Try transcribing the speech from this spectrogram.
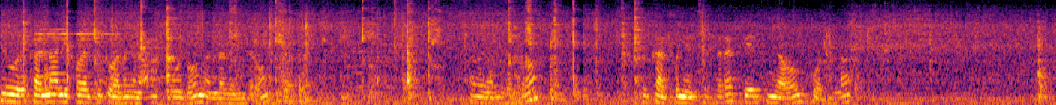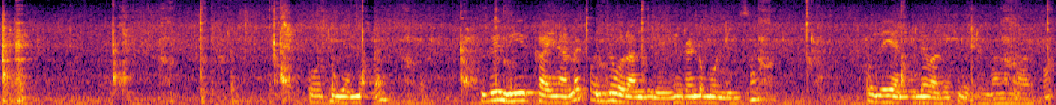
இது ஒரு கண்ணாடி பழத்துக்கு வதங்கினாலும் போதும். நல்லா வெந்துடும் அதுக்கப்புறம் கட் பண்ணி வச்சுருக்கிற பேருக்குங்காவும் போடலாம் போட்டு எண்ணெயில். இது நீர் காயினால் கொஞ்சம் ஒரு அஞ்சு நிமிஷம் ரெண்டு மூணு நிமிஷம் கொஞ்சம் எண்ணெயில் வதக்கி விட்டுருந்தா நல்லாயிருக்கும்.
